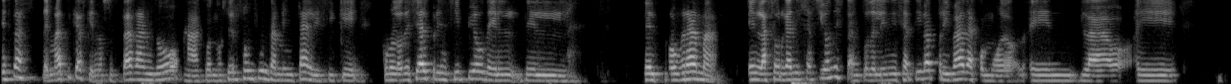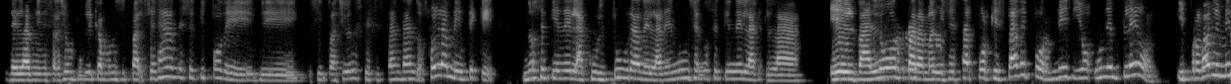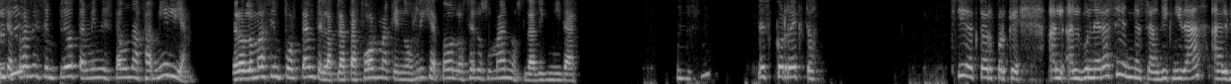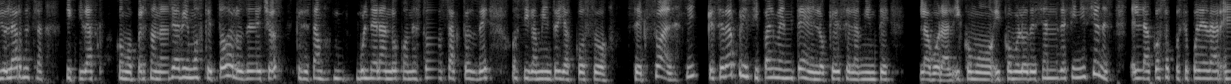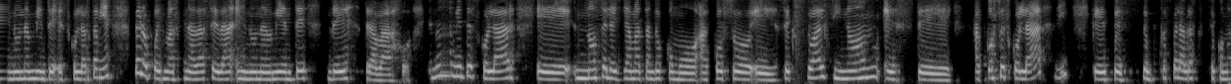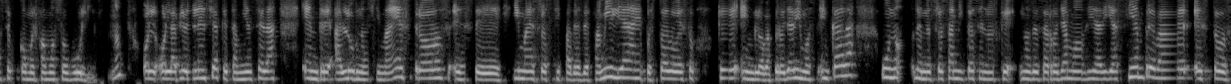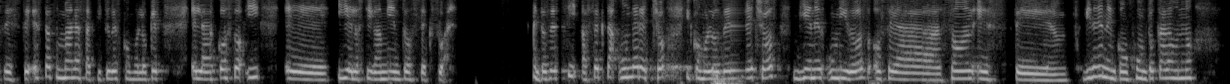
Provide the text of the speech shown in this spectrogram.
estas temáticas que nos está dando a conocer son fundamentales y que, como lo decía al principio del, del, programa, en las organizaciones, tanto de la iniciativa privada como en la, eh, de la administración pública municipal, se dan ese tipo de, de situaciones que se están dando, solamente que no se tiene la cultura de la denuncia, no se tiene la, la el valor para manifestar, porque está de por medio un empleo y probablemente atrás de ese empleo también está una familia. Pero lo más importante, la plataforma que nos rige a todos los seres humanos, la dignidad. Es correcto. Sí, doctor, porque al, vulnerarse nuestra dignidad, al violar nuestra dignidad como personas, ya vimos que todos los derechos que se están vulnerando con estos actos de hostigamiento y acoso sexual, ¿sí? Que se da principalmente en lo que es el ambiente laboral. Y como, y como lo decían las definiciones, el acoso pues se puede dar en un ambiente escolar también, pero pues más que nada se da en un ambiente de trabajo. En un ambiente escolar eh, no se le llama tanto como acoso eh, sexual, sino este acoso escolar, que pues en pocas palabras se conoce como el famoso bullying, ¿no? O, la violencia que también se da entre alumnos y maestros, este, y maestros y padres de familia, y pues todo eso que engloba. Pero ya vimos, en cada uno de nuestros ámbitos en los que nos desarrollamos día a día, siempre va a haber estos, este, estas malas actitudes como lo que es el acoso y, eh, y el hostigamiento sexual. Entonces sí, afecta un derecho y como los derechos vienen unidos, o sea, son, este, vienen en conjunto, cada uno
